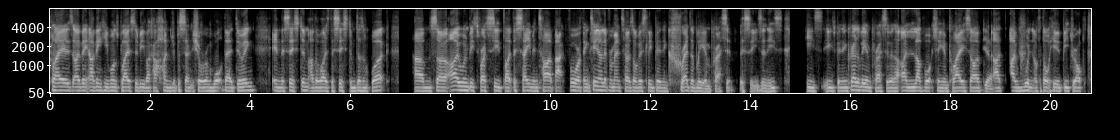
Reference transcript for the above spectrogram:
players. I think I think he wants players to be like hundred percent sure on what they're doing in the system. Otherwise, the system doesn't work. Um, so I wouldn't be surprised to see like the same entire back four. I think Tino Livramento has obviously been incredibly impressive this season. He's he's he's been incredibly impressive, and I, I love watching him play. So I, Yeah. I I wouldn't have thought he would be dropped.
